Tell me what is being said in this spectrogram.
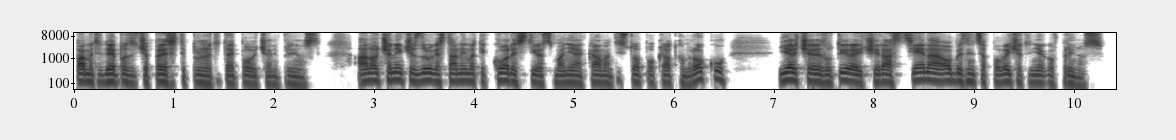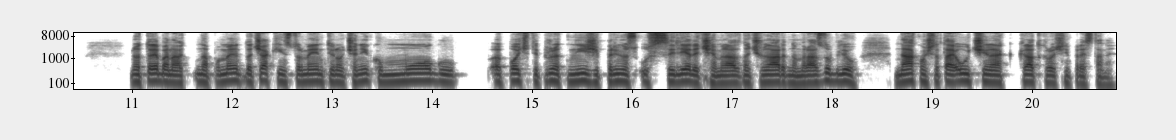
pametni depozit će prestati pružati taj povećani prinos. A novčanik će s druge strane imati koristi od smanjenja kamatnih stopa u kratkom roku, jer će rezultirajući rast cijena obveznica povećati njegov prinos. No treba napomenuti da čak instrumenti u novčaniku mogu početi pružati niži prinos u sljedećem, znači u narednom razdoblju, nakon što taj učinak kratkoročni prestane.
